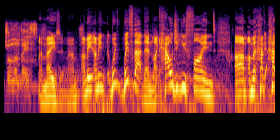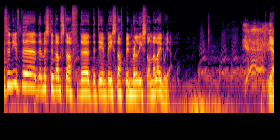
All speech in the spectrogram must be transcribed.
drum and bass. Amazing, man. I mean, I mean, with with that, then, like, how do you find? Um, I mean, have, has any of the the Mr. Dub stuff, the the DnB stuff, been released on the label yet? Yeah, yeah.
